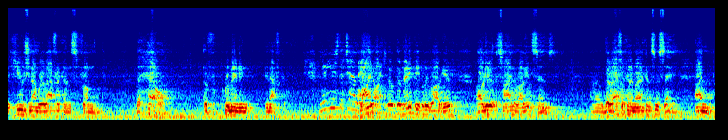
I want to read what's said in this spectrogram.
a huge number of Africans from the hell of remaining in Africa. You use the term Why not? There, there, are many people who've argued, argued at the time, have argued since. Uh, there are African Americans who say, I'm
